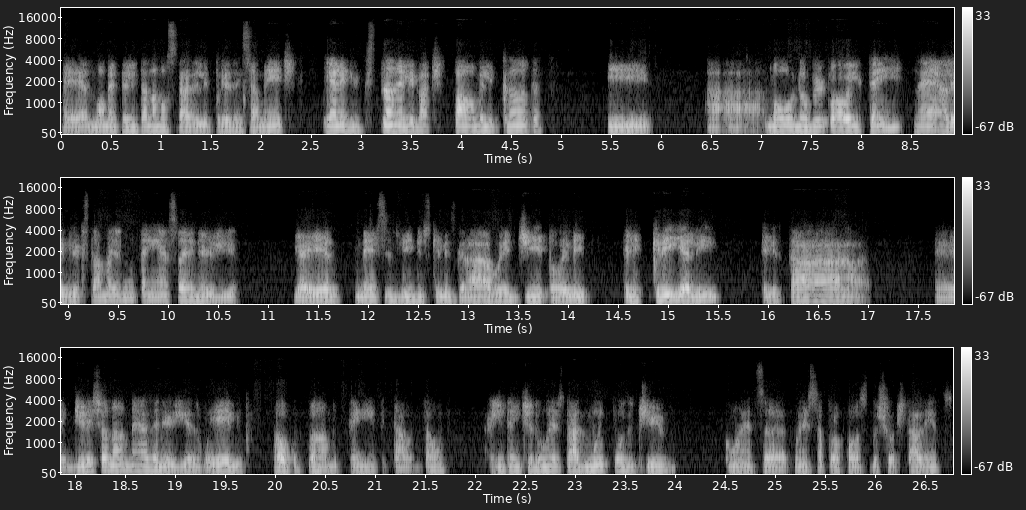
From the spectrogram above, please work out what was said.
é, no momento que a gente está na mostrada ali presencialmente, tem alegria cristã, ele bate palma, ele canta, e a, a, no, no virtual ele tem né, a alegria cristã, mas não tem essa energia. E aí, nesses vídeos que eles gravam, editam, ele, ele cria ali, ele está é, direcionando né, as energias dele, está ocupando tempo e tal. Então, a gente tem tido um resultado muito positivo com essa, com essa proposta do show de talentos.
